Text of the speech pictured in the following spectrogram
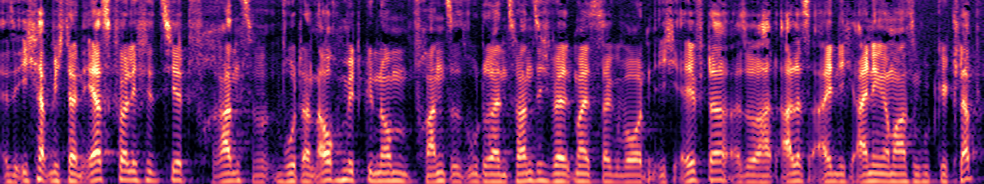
also ich habe mich dann erst qualifiziert, Franz wurde dann auch mitgenommen. Franz ist U23-Weltmeister geworden, ich Elfter. Also hat alles eigentlich einigermaßen gut geklappt.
